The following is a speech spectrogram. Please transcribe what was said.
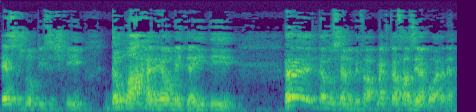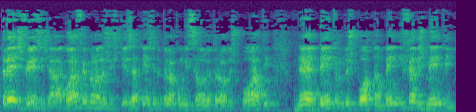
essas notícias que dão ar realmente aí de Eita, Luciano Bivar, como é que tu vai fazer agora, né? Três vezes já, agora foi pela Justiça, tinha sido pela Comissão Eleitoral do Esporte, né? Dentro do esporte também, infelizmente,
